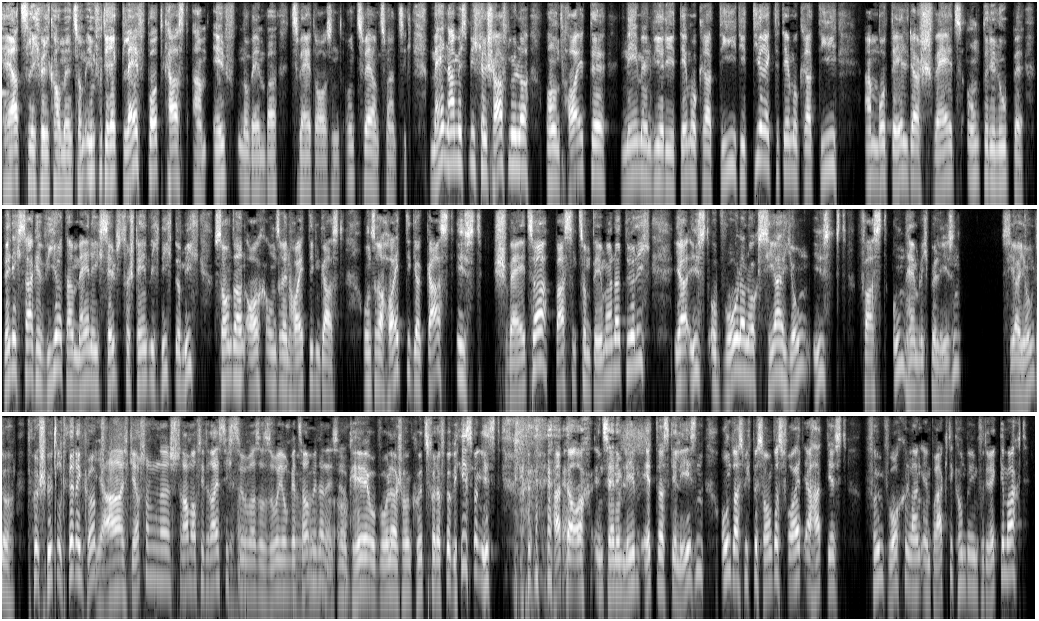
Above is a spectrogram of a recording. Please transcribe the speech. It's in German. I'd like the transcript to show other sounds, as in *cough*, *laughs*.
Herzlich willkommen zum Infodirect Live Podcast am 11. November 2022. Mein Name ist Michael Schafmüller und heute nehmen wir die Demokratie, die direkte Demokratie am Modell der Schweiz unter die Lupe. Wenn ich sage wir, dann meine ich selbstverständlich nicht nur mich, sondern auch unseren heutigen Gast. Unser heutiger Gast ist Schweizer, passend zum Thema natürlich. Er ist, obwohl er noch sehr jung ist, fast unheimlich belesen. Sehr jung, da, *laughs* da schüttelt er den Kopf. Ja, ich gehe auch schon äh, stramm auf die 30 ja. zu, also so jung jetzt auch wieder nicht. Ja. Okay, obwohl er schon kurz vor der *laughs* Verwesung ist, *laughs* hat er auch in seinem Leben etwas gelesen. Und was mich besonders freut, er hat jetzt fünf Wochen lang ein Praktikum bei Info direkt gemacht.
